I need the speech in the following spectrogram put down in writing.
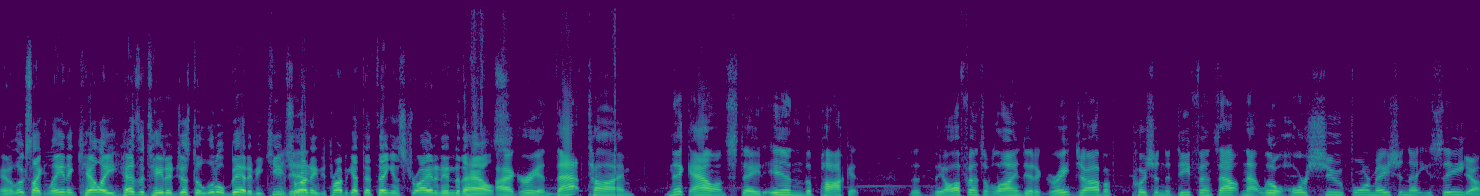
And it looks like Landon Kelly hesitated just a little bit. If he keeps did. running, he probably got that thing in stride and into the house. I agree. And that time, Nick Allen stayed in the pocket. The, the offensive line did a great job of pushing the defense out in that little horseshoe formation that you see. Yeah.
